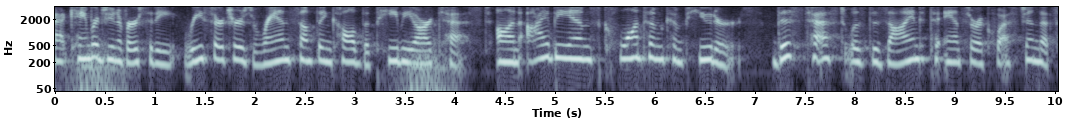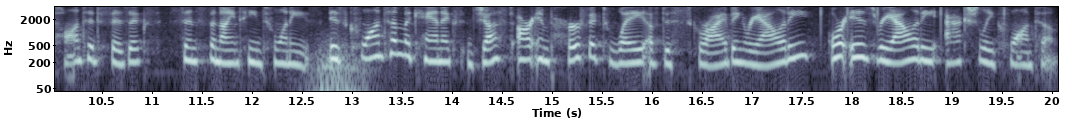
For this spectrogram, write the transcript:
At Cambridge University, researchers ran something called the PBR test on IBM's quantum computers. This test was designed to answer a question that's haunted physics since the 1920s. Is quantum mechanics just our imperfect way of describing reality? Or is reality actually quantum?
